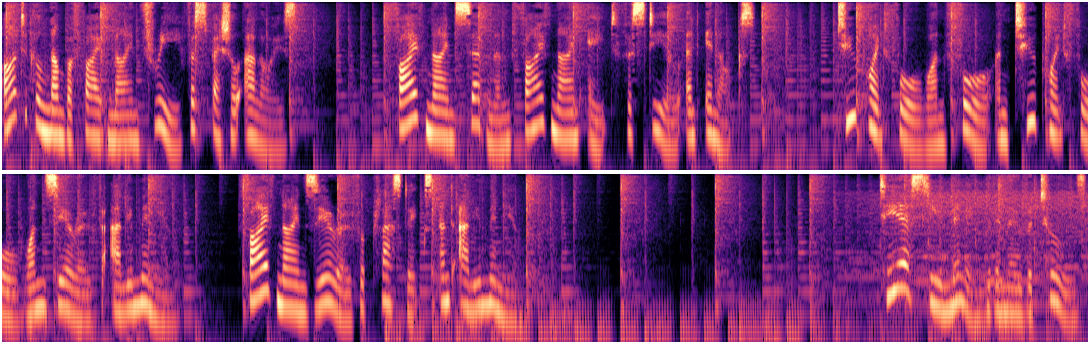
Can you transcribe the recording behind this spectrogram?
Article number 593 for special alloys. 597 and 598 for steel and inox. 2.414 and 2.410 for aluminium. 590 for plastics and aluminium. TSC milling with Inovatools.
